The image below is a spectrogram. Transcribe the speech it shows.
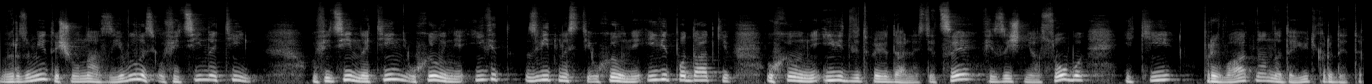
Ви розумієте, що у нас з'явилась офіційна тінь. Офіційна тінь ухилення і від звітності, ухилення і від податків, ухилення і від відповідальності. Це фізичні особи, які приватно надають кредити.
